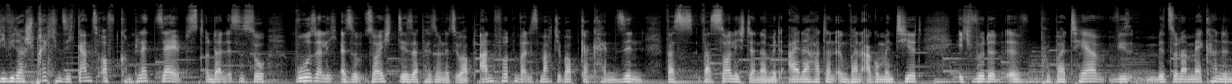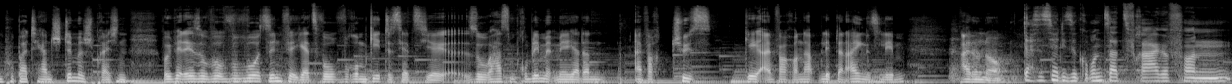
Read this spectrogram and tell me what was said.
die widersprechen sich ganz oft komplett selbst. Und dann ist es so, wo soll ich, also soll ich dieser Person jetzt überhaupt antworten, weil es macht überhaupt gar keinen Sinn. Was, was soll ich denn damit? Einer hat dann irgendwann argumentiert, ich würde äh, pubertär, wie, mit so einer meckernden pubertären Stimme sprechen. Wo ich mir so, wo, wo, wo sind wir jetzt? Wo, worum geht es jetzt hier? So, hast du ein Problem mit mir? Ja, dann einfach tschüss. Geh einfach und hab, leb dein eigenes Leben. I don't know. Das ist ja diese Grundsatzfrage von,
